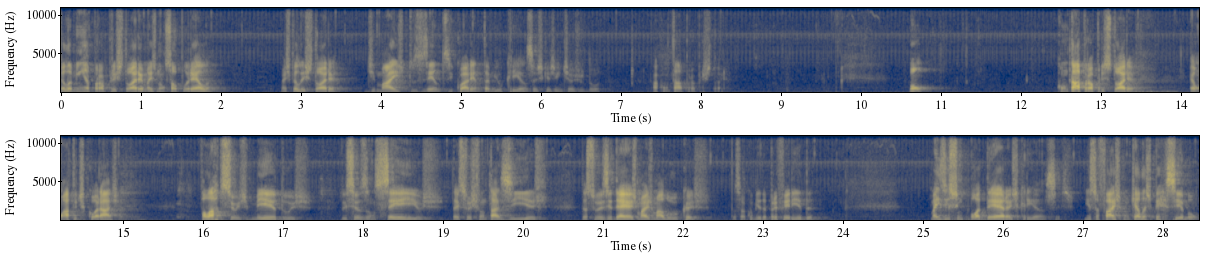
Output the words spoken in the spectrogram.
pela minha própria história, mas não só por ela, mas pela história de mais de 240 mil crianças que a gente ajudou a contar a própria história. Bom, contar a própria história é um ato de coragem. Falar dos seus medos, dos seus anseios, das suas fantasias, das suas ideias mais malucas, da sua comida preferida. Mas isso empodera as crianças. Isso faz com que elas percebam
